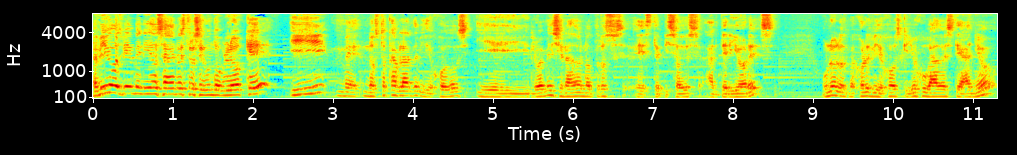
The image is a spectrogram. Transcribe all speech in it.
Amigos, bienvenidos a nuestro segundo bloque y me- nos toca hablar de videojuegos y, lo he mencionado en otros este, episodios anteriores. Uno de los mejores videojuegos que yo he jugado este año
